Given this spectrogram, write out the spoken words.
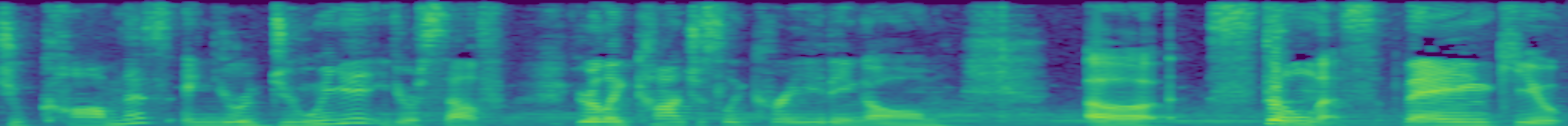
to calmness and you're doing it yourself. You're like consciously creating um uh, stillness. Thank you.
